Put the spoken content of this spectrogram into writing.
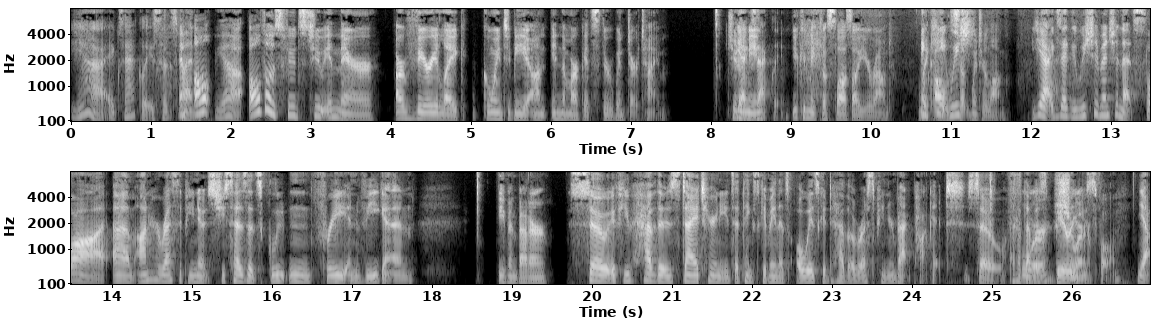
Yeah, exactly. So it's fun. And all yeah, all those foods too in there are very like going to be on in the markets through winter time. Do you know Yeah, what I mean? exactly. You can make those slaws all year round. Like Kate, all sh- winter long. Yeah, exactly. We should mention that slaw um, on her recipe notes. She says it's gluten free and vegan. Even better. So if you have those dietary needs at Thanksgiving, that's always good to have a recipe in your back pocket. So I thought that was very sure. useful. Yeah.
